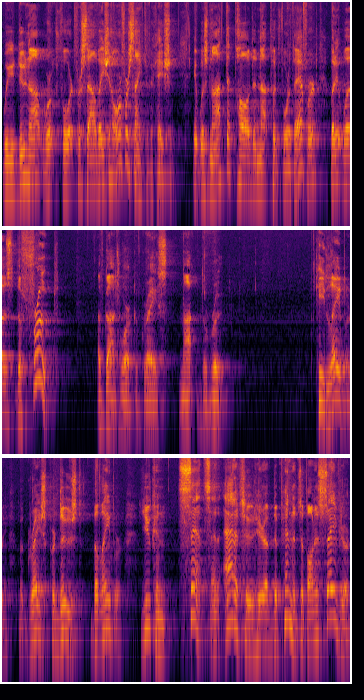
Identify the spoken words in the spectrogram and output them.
We do not work for it for salvation or for sanctification. It was not that Paul did not put forth effort, but it was the fruit of God's work of grace, not the root. He labored, but grace produced the labor. You can sense an attitude here of dependence upon his Savior.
